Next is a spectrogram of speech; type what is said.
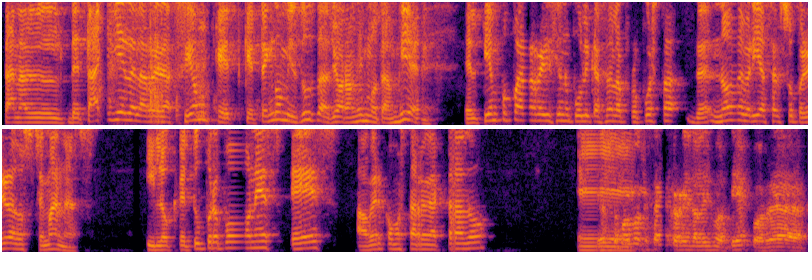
tan al detalle de la redacción que, tengo mis dudas yo ahora mismo también. El tiempo para revisión y publicación de la propuesta no debería ser superior a dos semanas. Y lo que tú propones es, a ver cómo está redactado. Yo supongo que están corriendo al mismo tiempo. ¿verdad?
